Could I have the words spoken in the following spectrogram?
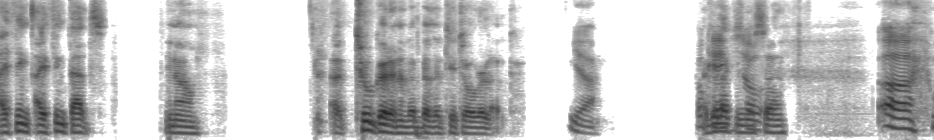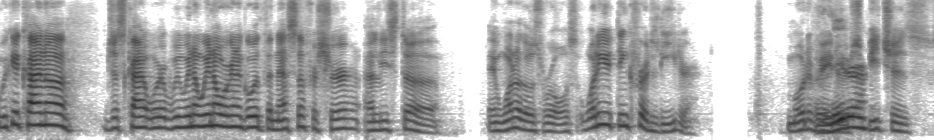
I think I think that's you know uh, too good an ability to overlook. yeah. Okay, like so uh, we can kind of just kind of we we know we know we're gonna go with Vanessa for sure. At least uh, in one of those roles. What do you think for leader, motivator, speeches?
